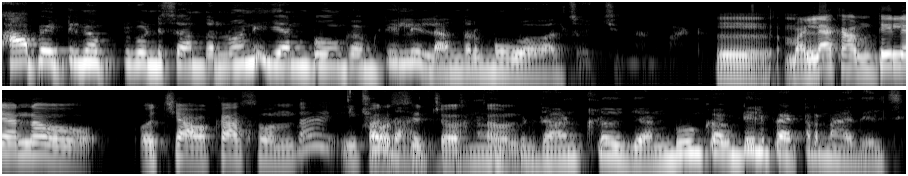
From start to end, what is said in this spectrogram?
ఆ పెట్టినటువంటి సందర్భంలోని జన్మభూమి కమిటీలు వీళ్ళందరూ మూవ్ అవ్వాల్సి వచ్చింది అనమాట మళ్ళీ ఆ కమిటీలు ఏమన్నా వచ్చే అవకాశం ఉందా? ఈ పరిస్థితి చూస్తా దాంట్లో జన్మభూమి కమిటీలు పెట్టరు నాకు తెలిసి.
